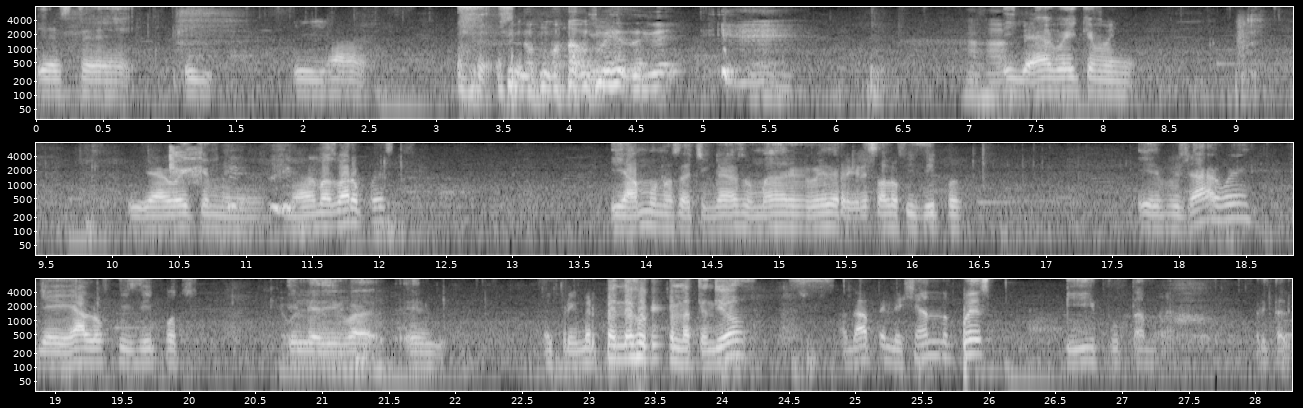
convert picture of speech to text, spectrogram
Y este. Y, y ya. no mames, güey. Ajá. Y ya, güey, que me. Y ya, güey, que me, me dan más varo, pues. Y vámonos a chingar a su madre, güey, de regreso al Office Depot. Y pues ya, güey, llegué al Office Depot. Qué Y le digo, a- el, el primer pendejo que me atendió, andaba pendejeando, pues. Y puta madre. Ahorita le-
